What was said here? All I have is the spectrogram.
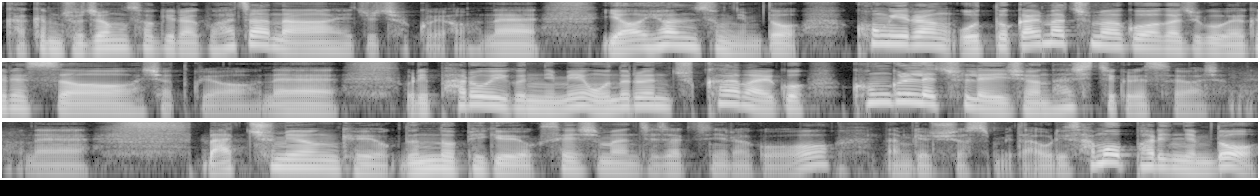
가끔 조정석이라고 하잖아. 해주셨고요. 네. 여현숙 님도 콩이랑 옷도 깔맞춤하고 와가지고 왜 그랬어. 하셨고요. 네. 우리 8529 님이 오늘은 축하 말고 콩글레츄레이션 하시지 그랬어요. 하셨네요. 네. 맞춤형 교육, 눈높이 교육, 세심한 제작진이라고 남겨주셨습니다. 우리 3582 님도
